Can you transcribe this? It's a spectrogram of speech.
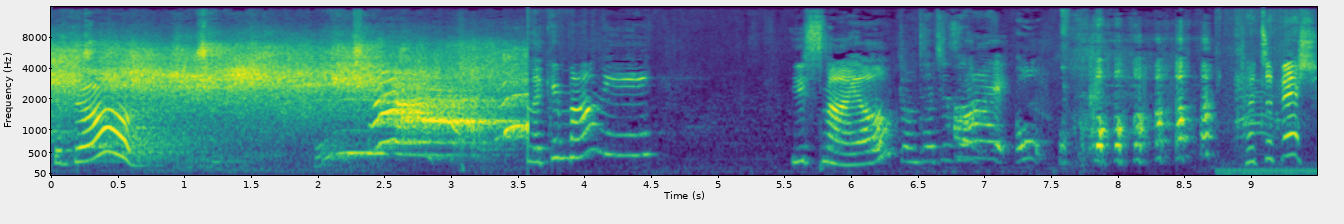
Good job. Look at mommy. You smile. Don't touch his eye. Oh. Touch a fish.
